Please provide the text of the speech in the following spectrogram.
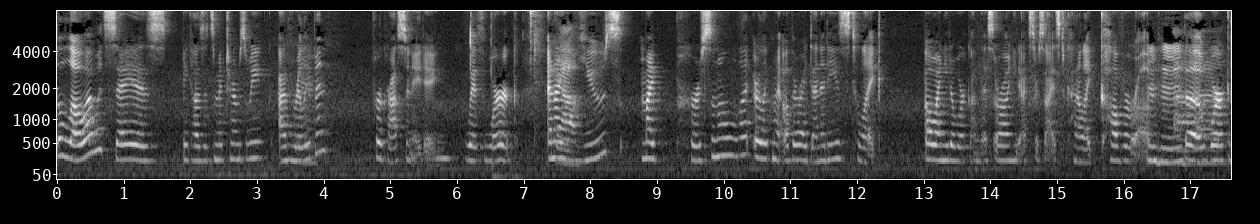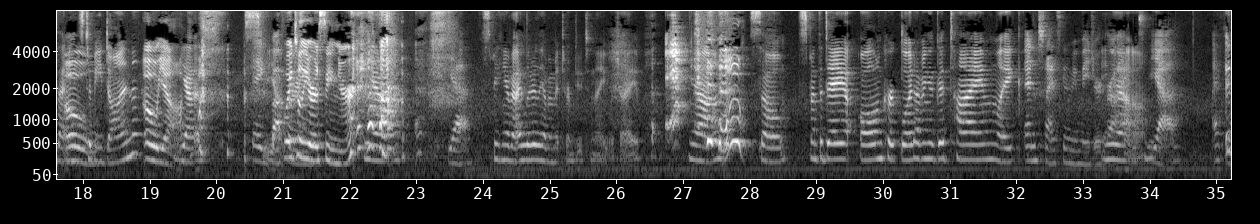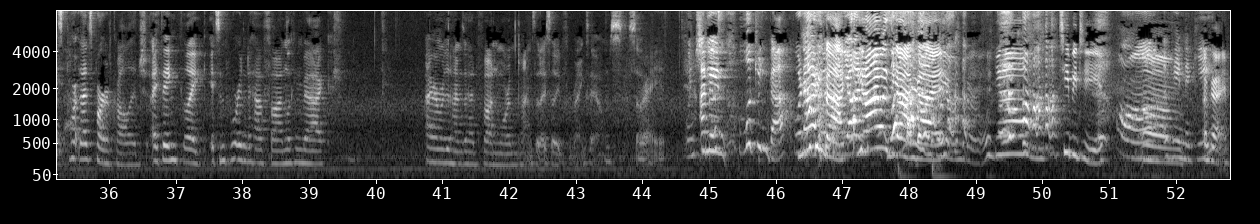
the low I would say is because it's midterms week, I've really Mhm. been procrastinating with work. And Yeah. I use my personal li- or like my other identities to like, oh, I need to work on this or I need to exercise to kind of like cover up Mhm. the Ah. work that needs to Oh. be done. Oh yeah. Yes. Big Yeah. Wait till you're a senior. Yeah. Yeah. Speaking of it, I literally have a midterm due tonight, which I yeah. so spent the day all in Kirkwood having a good time. Like And tonight's gonna be major grind. Yeah. Yeah. I feel It's that. part that's part of college. I think like it's important to have fun. Looking back, I remember the times I had fun more than the times that I studied for my exams. So right. When she I goes, mean, looking back, when looking I was back, young, you know, I was young, guys. young girl. You know, TBT. Aw, Um, okay, Nikki. Okay.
